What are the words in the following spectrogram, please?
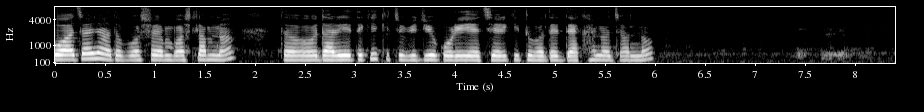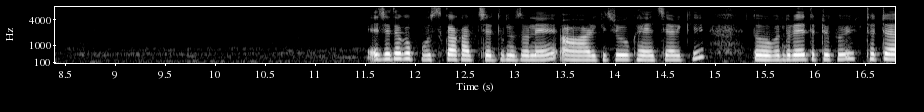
বলা যায় না, তো বসে, বসলাম না। তো দাঁড়িয়ে থেকে কিছু ভিডিও করিয়েছে আর কি তোমাদের দেখানোর জন্য। এই যে দেখো ফুচকা খাচ্ছে দুজনে, আর কিছু খেয়েছে আর কি। তো বন্ধুরা, এতটুকুই। টাটা।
